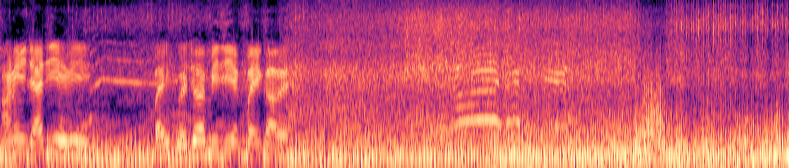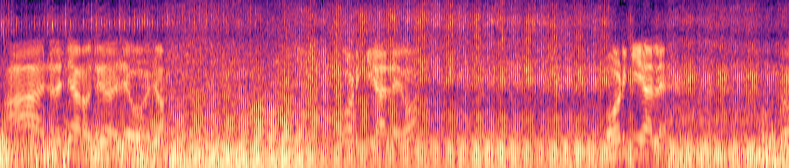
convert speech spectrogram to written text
ઘણી જાજી એવી બાઈક હોય. જો બીજી એક બાઈક આવે. હા નજારો જોયો જેવો, જો. ઓળખી હાલે હો. હોડકી હાલે. તો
